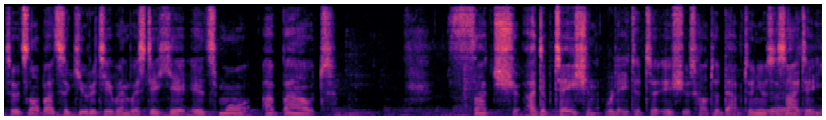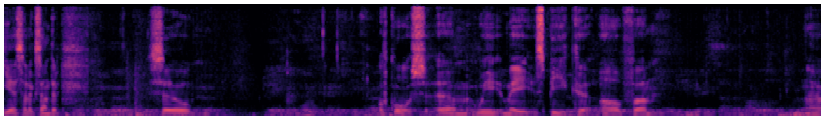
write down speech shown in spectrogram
so it's not about security when we stay here; it's more about such adaptation related issues, how to adapt to a new society. Yes, Alexander. So, of course, um, we may speak of. Um, uh,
